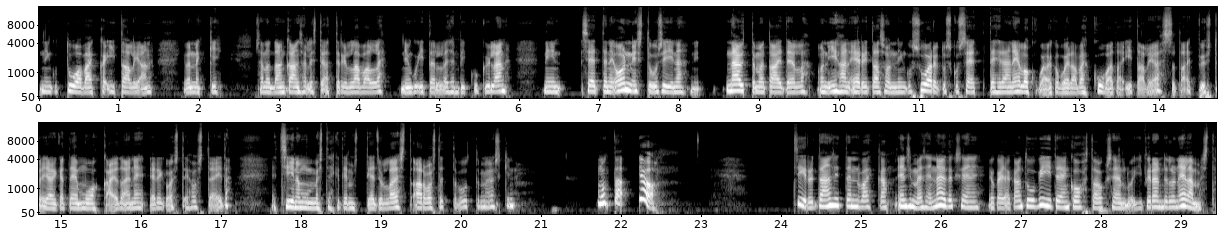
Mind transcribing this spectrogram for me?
niin kuin tuo vaikka Italian jonnekin, sanotaan kansallisteatterin lavalle, niin kuin italialaisen pikkukylän, niin se, että ne onnistuu siinä, niin näyttämötaiteella on ihan eri tason niin kuin suoritus kuin se, että tehdään elokuva, joka voidaan vaikka kuvata Italiassa tai pystyä jälkikäteen muokkaa jotain erikoistehosteita. Et siinä mun mielestä ehkä tietynlaista arvostettavuutta myöskin. Mutta joo, siirrytään sitten vaikka ensimmäiseen näytökseen, joka jakaantuu viiteen kohtaukseen Luigi Pirandellon elämästä.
